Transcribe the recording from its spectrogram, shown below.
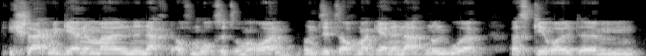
ich schlag mir gerne mal eine Nacht auf dem Hochsitz um die Ohren und sitze auch mal gerne nach 0 Uhr, was Gerold ähm,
